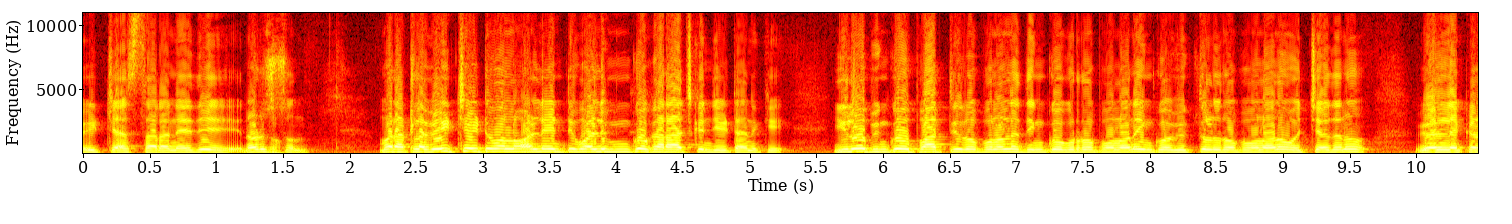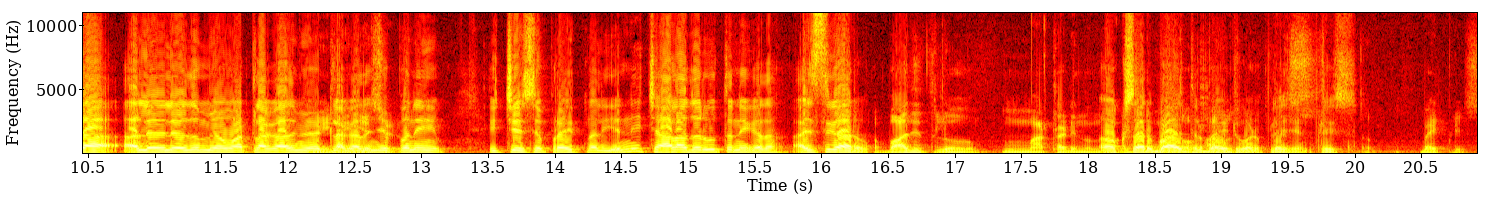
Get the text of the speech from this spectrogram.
వెయిట్ చేస్తారు అనేది నడుస్తుంది. మరి అట్లా వెయిట్ చేయటం వల్ల వాళ్ళు ఏంటి వాళ్ళు ఇంకొక రాజకీయం చేయడానికి ఈలోపు ఇంకో పార్టీ రూపంలోనే ఇంకొక రూపంలోనే ఇంకో వ్యక్తుల రూపంలోనో వచ్చేదను. వీళ్ళని ఇక్కడ "ఆ, లేదు లేదు మేము అట్లా కాదు మేము ఎట్లా కాదని చెప్పని ఇచ్చేసే ప్రయత్నాలు ఇవన్నీ చాలా జరుగుతున్నాయి కదా. అజిత్ గారు. బాధితులు మాట్లాడింది? ఒకసారి బాధితులు బయట కూడా ప్లే చేయండి ప్లీజ్. బయట ప్లీజ్.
